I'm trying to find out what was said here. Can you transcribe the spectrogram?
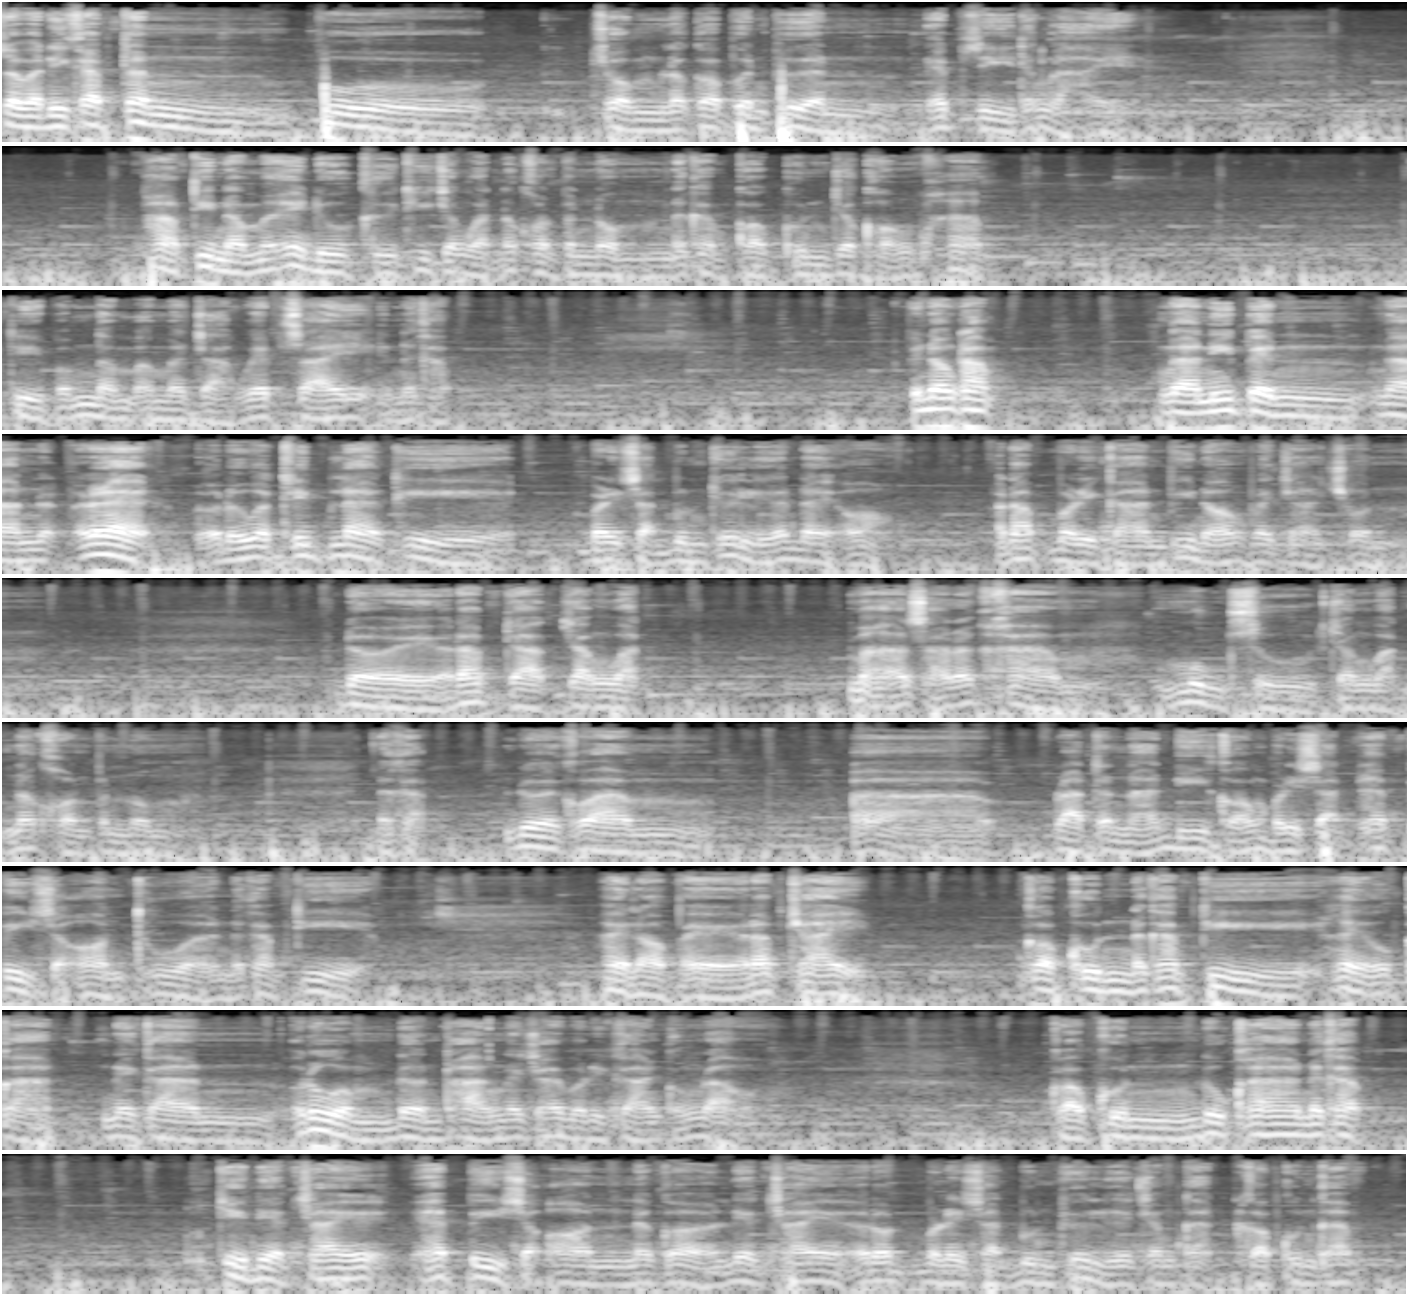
สวัสดีครับท่านผู้ชมแล้วก็เพื่อนๆ FC ทั้งหลาย ภาพที่นำมาให้ดูคือที่จังหวัดนครพนมนะครับ ขอบคุณเจ้าของภาพ ที่ผมนำเอามาจากเว็บไซต์นะครับพี่น้องครับ งานนี้เป็นงานแรกหรือว่าทริปแรกที่บริษัทบุญช่วยเหลือได้ออก รับบริการพี่น้องประชาชน โดยรับจากจังหวัด มหาสารคาม มุ่งสู่จังหวัดนครพนมนะครับด้วยความปรารถนาดีของบริษัทแฮปปี้สออนทัวร์นะครับที่ให้เราไปรับใช้ขอบคุณนะครับที่ให้โอกาสในการร่วมเดินทางและใช้บริการของเรา ขอบคุณลูกค้านะครับ ที่เรียกใช้แฮปปี้สออนแล้วก็เรียกใช้รถบริษัทบุญช่วยเหลือจำกัดขอบคุณครับ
